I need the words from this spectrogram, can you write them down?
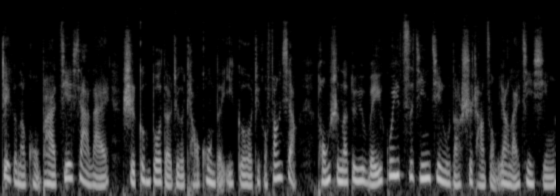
这个呢恐怕接下来是更多的这个调控的一个这个方向。同时呢，对于违规资金进入到市场怎么样来进行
